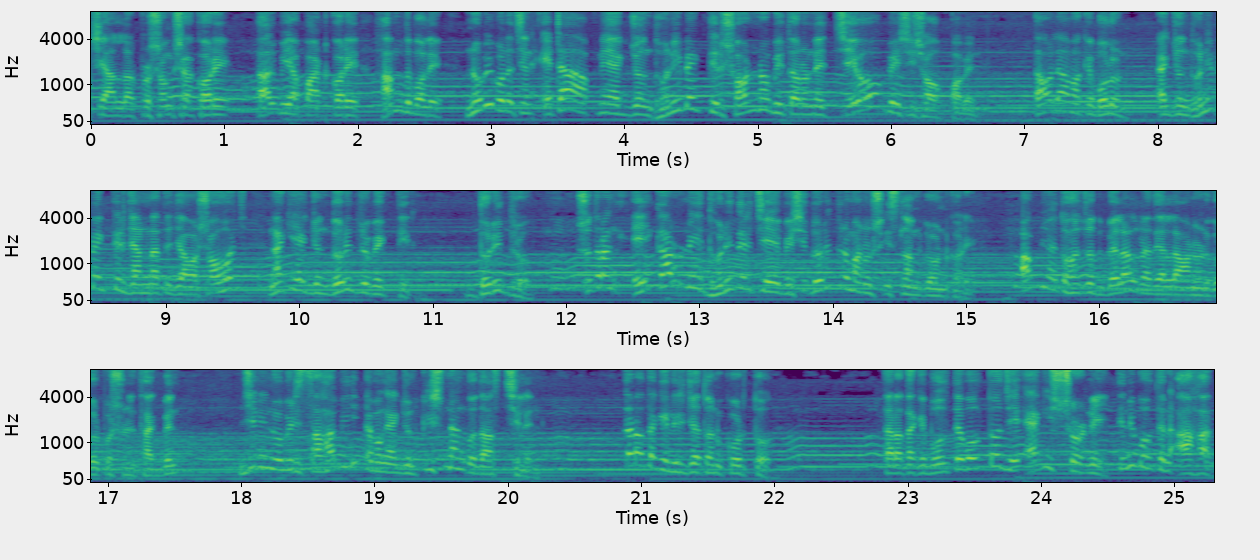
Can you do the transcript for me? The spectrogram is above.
সে আল্লাহর প্রশংসা করে, তালবিয়া পাঠ করে, হামদ বলে। নবী বলেছেন, এটা আপনি একজন ধনী ব্যক্তির স্বর্ণ বিতরণের চেয়েও বেশি সব পাবেন। তাহলে আমাকে বলুন, একজন ধনী ব্যক্তির জান্নাতে যাওয়া সহজ নাকি একজন দরিদ্র ব্যক্তির? দরিদ্র। সুতরাং এই কারণেই ধনীদের চেয়ে বেশি দরিদ্র মানুষ ইসলাম গ্রহণ করে। আপনি হয়তো হজরত বেলাল রাজি আল্লাহ আনুর গল্প শুনে থাকবেন, যিনি নবীর সাহাবী এবং একজন কৃষ্ণাঙ্গ দাস ছিলেন। তারা তাকে নির্যাতন করত। তারা তাকে বলতে বলতো যে, এক ঈশ্বর নেই। তিনি বলতেন, আহাদ।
